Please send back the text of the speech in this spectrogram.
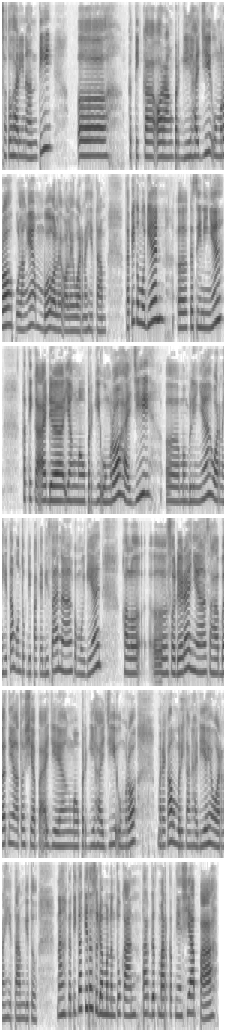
satu hari nanti uh, ketika orang pergi haji umroh pulangnya membawa oleh-oleh warna hitam. Tapi kemudian uh, ke sininya ketika ada yang mau pergi umroh haji e, membelinya warna hitam untuk dipakai di sana. Kemudian kalau e, saudaranya, sahabatnya atau siapa aja yang mau pergi haji, umroh, mereka memberikan hadiah yang warna hitam gitu. Nah, ketika kita sudah menentukan target marketnya siapa,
